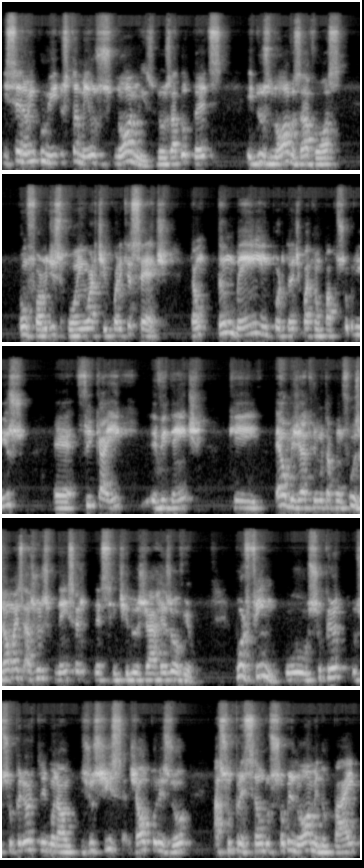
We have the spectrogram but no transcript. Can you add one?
e serão incluídos também os nomes dos adotantes e dos novos avós, conforme dispõe o artigo 47. Então, também é importante bater um papo sobre isso. É, fica aí evidente que é objeto de muita confusão, mas a jurisprudência, nesse sentido, já resolveu. Por fim, o Superior, o Superior Tribunal de Justiça já autorizou a supressão do sobrenome do pai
